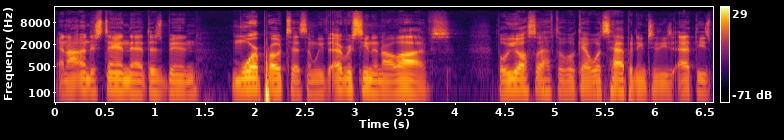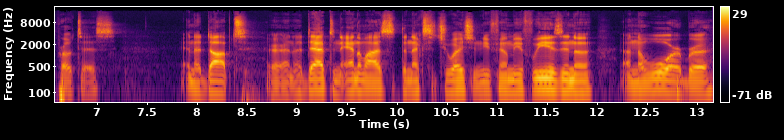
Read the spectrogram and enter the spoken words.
And I understand that there's been more protests than we've ever seen in our lives. But we also have to look at what's happening to these at these protests and adopt or and adapt and analyze the next situation. You feel me? If we is in a in a war, bruh,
